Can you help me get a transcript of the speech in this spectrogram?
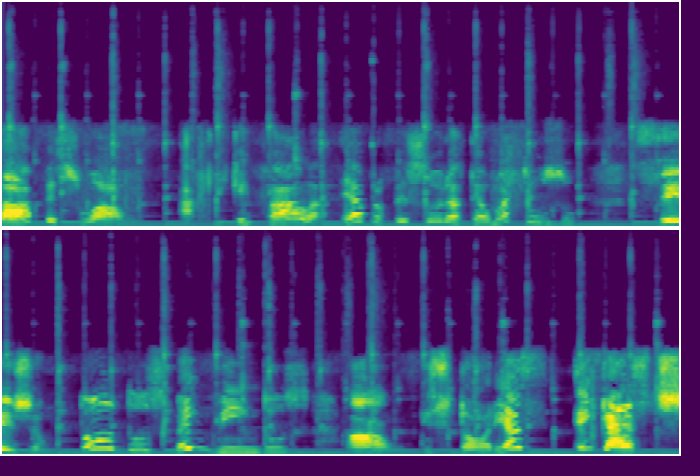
Olá, pessoal! Aqui quem fala é a professora Thelma Tuso. Sejam todos bem-vindos ao Histórias em Cast.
